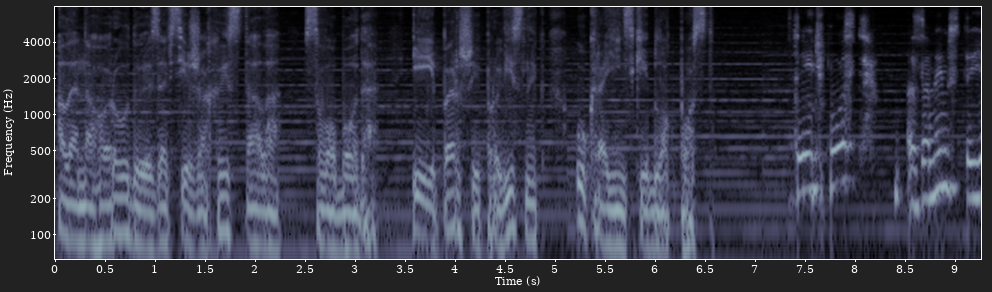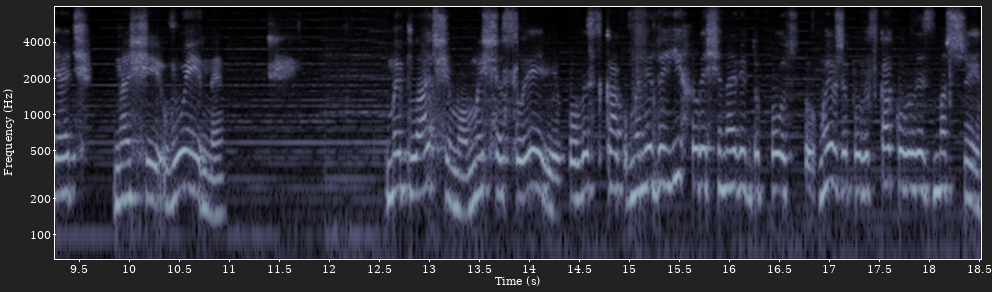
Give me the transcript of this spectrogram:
Але нагородою за всі жахи стала свобода. І її перший провісник український блокпост. Стоїть пост, за ним стоять наші воїни. Ми плачемо, ми щасливі, повискак... Ми не доїхали ще навіть до посту. Ми вже повискакували з машин.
